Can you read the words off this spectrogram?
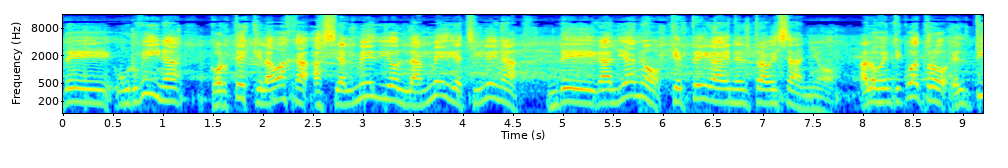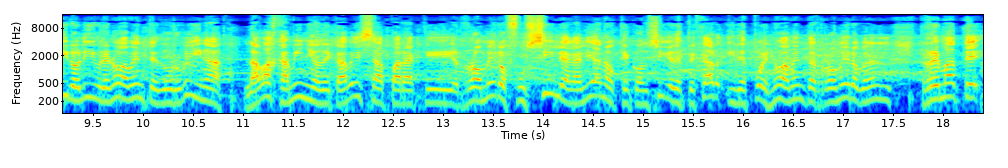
de Urbina, Cortés que la baja hacia el medio, la media chilena de Galeano que pega en el travesaño. A los 24 el tiro libre nuevamente de Urbina, la baja Miño de cabeza para que Romero fusile a Galeano que consigue despejar y después nuevamente Romero con el remate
